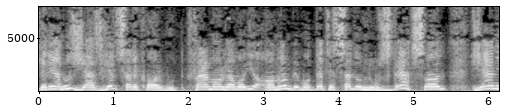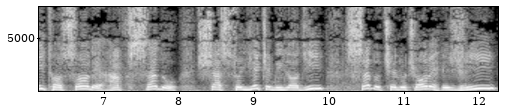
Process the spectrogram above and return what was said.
یعنی هنوز یزگرد سر کار بود فرمان روایی آنان به مدت 119 سال یعنی تا سال 761 میلادی 144 هجری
